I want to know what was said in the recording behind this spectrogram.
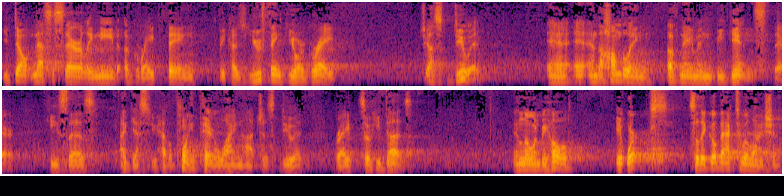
you don't necessarily need a great thing because you think you're great. Just do it. And, and the humbling of Naaman begins there. He says, I guess you have a point there. Why not just do it? Right? So he does. And lo and behold, it works. So they go back to Elisha.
